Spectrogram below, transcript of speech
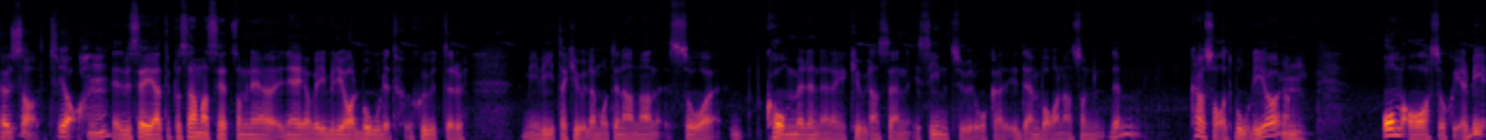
Kausalt. Ja, Mm. det vill säga att det på samma sätt som när jag, när jag vid biljardbordet sk- skjuter min vita kula mot en annan så kommer den där kulan sen i sin tur åka i den banan som den kausalt borde göra. Mm. Om A så sker B.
